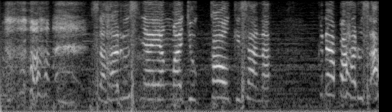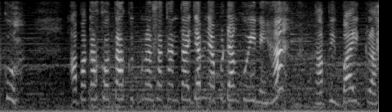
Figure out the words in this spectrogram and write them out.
Seharusnya yang maju kau, Kisanak. Kenapa harus aku? Apakah kau takut merasakan tajamnya pedangku ini, ha? Tapi baiklah,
